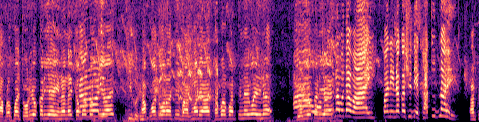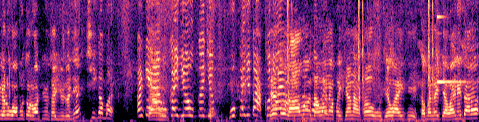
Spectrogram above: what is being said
આપણે કોઈ ચોરીઓ કરીએ એને નહીં ખબર પડતી હોય. આ પાંચ વર્ષથી ભાગમાં રહ્યા ખબર પડતી નહીં હોય એને. ચોરીઓ કરીએ. કેટલા બધા વાય પણ એને કશું દેખાતું જ નહીં. આમ પેલું આબુ તો રોટિયું થઈ ગયું જોજે શી ખબર? અને કે આ? હુકાઈ ગયો હુકાઈ ગયો. હુકાઈ ગયો તો આખો તો લાવ દવાના પૈસા નાખો હું જેવું આવી હતી ખબર નહીં કહેવાય નહીં તારા.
